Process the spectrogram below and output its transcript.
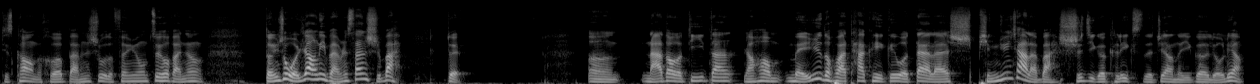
discount 和百分之十五的分佣，最后反正等于说我让利百分之三十吧。对，嗯，拿到了第一单，然后每日的话，它可以给我带来十平均下来吧十几个 clicks 的这样的一个流量。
